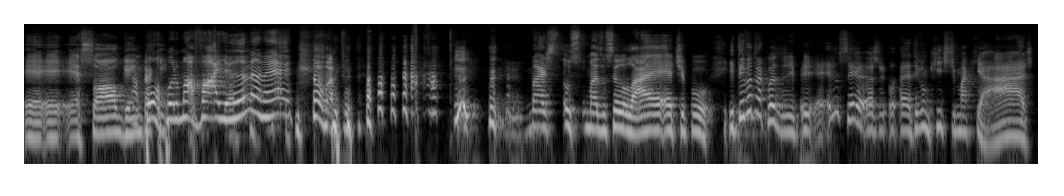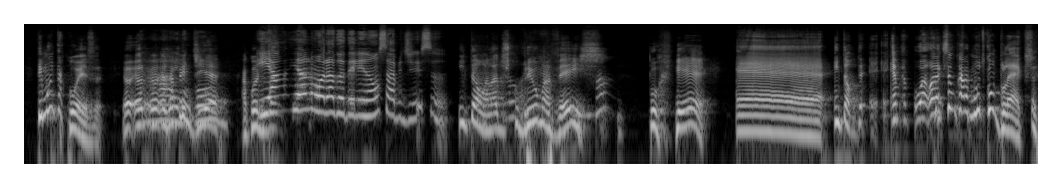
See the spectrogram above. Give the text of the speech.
É, é, é só alguém Ah, pra pô, quem... por uma havaiana, né? Não, mas, mas, o, mas o celular é, é tipo. E teve outra coisa, eu, eu não sei, eu acho- é, teve um kit de maquiagem, tem muita coisa. Eu, eu, eu já Ai, perdi bom. a, a coisa E a, e a namorada dele não sabe disso? Então, ela descobriu uma vez porque. É... Então, é- é- o Alex é um cara muito complexo.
